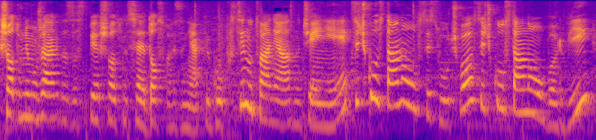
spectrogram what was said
защото не можах да заспя, защото не се ядосвах за някакви глупости, но това няма значение. Всичко останало се случва, всичко останало върви,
